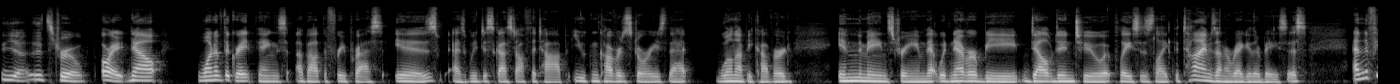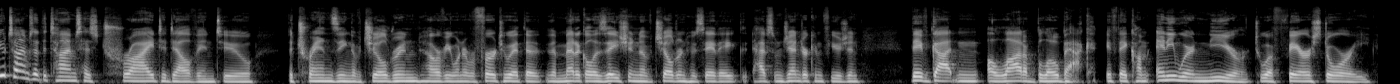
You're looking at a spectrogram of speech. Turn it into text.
Yeah, it's true. All right. Now, one of the great things about the free press is, as we discussed off the top, you can cover stories that will not be covered in the mainstream, that would never be delved into at places like the Times on a regular basis. And the few times that the Times has tried to delve into the transing of children, however you want to refer to it, the, the medicalization of children who say they have some gender confusion, they've gotten a lot of blowback if they come anywhere near to a fair story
